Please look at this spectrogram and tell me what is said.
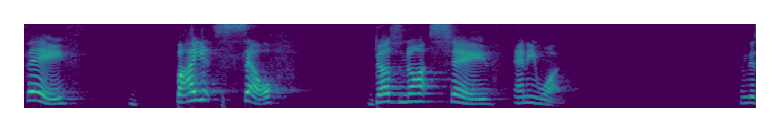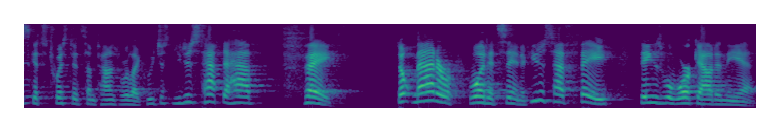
Faith by itself does not save anyone. Think this gets twisted sometimes. We're like, we just, you just have to have faith. Don't matter what it's in. If you just have faith, things will work out in the end.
